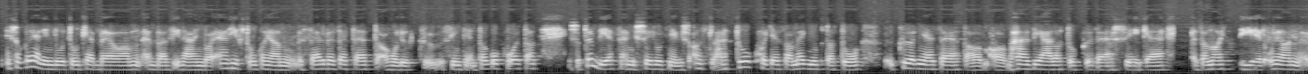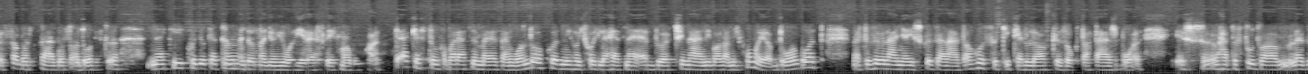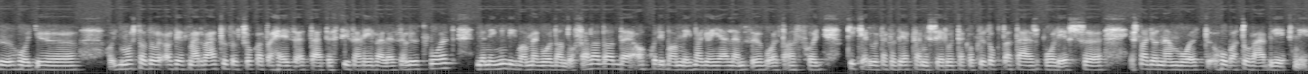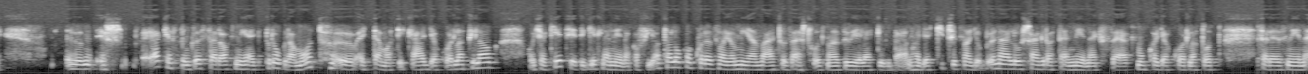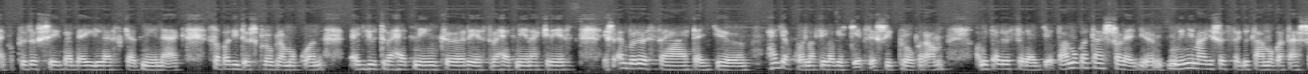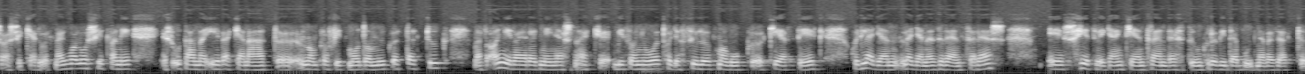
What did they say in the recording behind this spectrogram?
És akkor elindultunk ebbe, a, ebbe az irányba. Elhívtunk olyan szervezetet, ahol ők szintén tagok voltak, és a többi értelmi sérültnél is azt láttuk, hogy ez a megnyugtató környezet, a, a házi állatok közelsége, ez a nagy tér olyan szabadságot adott nekik, hogy őket nagyon-nagyon jól érezték magukat. Elkezdtünk a barátnőmmel ezen gondolkodni, hogy hogy lehetne ebből csinálni valami komolyabb dolgot, mert az ő lánya is közel állt ahhoz, hogy kikerül a közoktatásból. És hát azt tudva levő, hogy, hogy most az, azért már változott sokat a helyzet, tehát ez tizen évvel ezelőtt volt, de még mindig van megoldandó feladat, de akkoriban még nagyon jellemző volt az, hogy kikerültek az értelmi sérültek a közoktatásból, és, és nagyon nem volt hova tovább lépni és elkezdtünk összerakni egy programot, egy tematikát gyakorlatilag, hogyha két hétig itt lennének a fiatalok, akkor ez vajon milyen változást hozna az ő életükben, hogy egy kicsit nagyobb önállóságra tennének szert, munkagyakorlatot szereznének, a közösségbe beilleszkednének, szabadidős programokon együtt vehetnénk részt, vehetnének részt, és ebből összeállt egy, hát gyakorlatilag egy képzési program, amit először egy támogatással, egy minimális összegű támogatással sikerült megvalósítani, és utána éveken át non-profit módon működtettük, mert annyira eredményesnek bizonyult, hogy a szülők maguk kérték, hogy legyen, legyen ez rendszeres, és hétvégenként rendeztünk rövidebb úgynevezett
